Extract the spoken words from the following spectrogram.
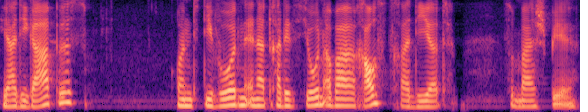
ja, die gab es und die wurden in der Tradition aber raustradiert, zum Beispiel.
